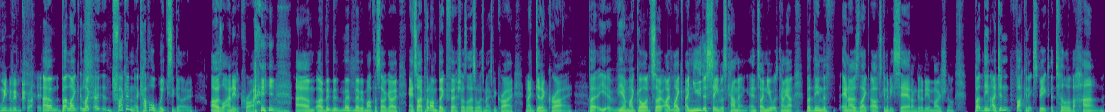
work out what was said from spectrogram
when we've cried. um, but like like uh, fucking a couple of weeks ago, I was like, I need to cry. Hmm. um, maybe a month or so ago, and so I put on Big Fish. I was like, this always makes me cry, and I didn't cry. But yeah, yeah, my god. So I like I knew this scene was coming, and so I knew it was coming up. But then the and I was like, oh, it's going to be sad. I'm going to be emotional. But then I didn't fucking expect Attila the Hun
